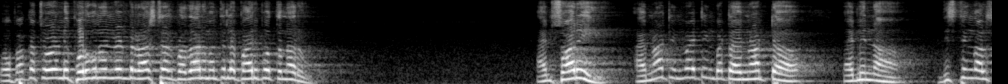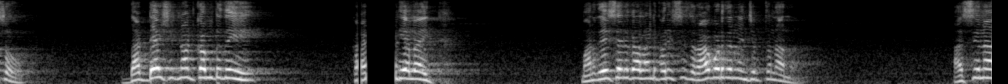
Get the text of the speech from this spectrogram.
ఓ పక్క చూడండి పొరుగునున్న రాష్ట్రాలు ప్రధానమంత్రులే పారిపోతున్నారు. I'm sorry I'm not inviting but I'm not I mean this thing also that day should not come to the India like మన దేశానికి అలాంటి పరిస్థితి రాకూడదని నేను చెప్తున్నాను. Hasina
